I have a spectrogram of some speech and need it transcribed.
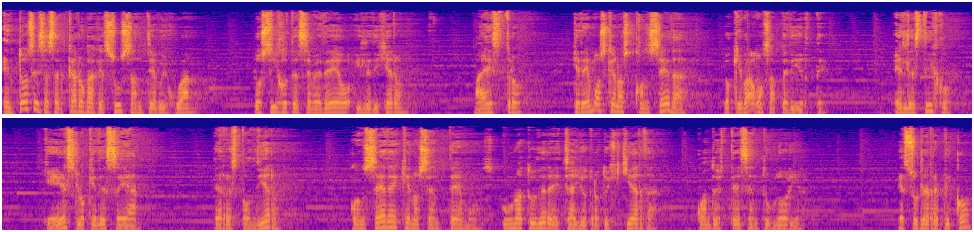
Entonces se acercaron a Jesús Santiago y Juan, los hijos de Zebedeo, y le dijeron, Maestro, queremos que nos conceda lo que vamos a pedirte. Él les dijo, ¿qué es lo que desean? Le respondieron, concede que nos sentemos, uno a tu derecha y otro a tu izquierda, cuando estés en tu gloria. Jesús le replicó,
